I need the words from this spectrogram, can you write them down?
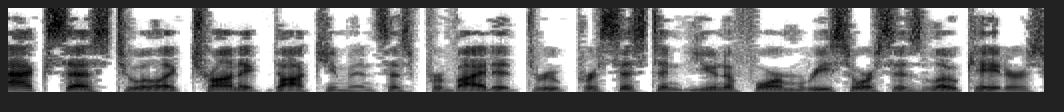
Access to electronic documents is provided through Persistent Uniform Resources Locators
